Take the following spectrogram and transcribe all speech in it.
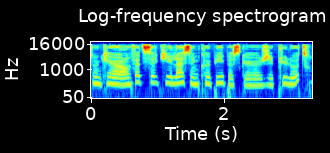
Donc, euh, en fait, celle qui est là, c'est une copie parce que j'ai plus l'autre.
